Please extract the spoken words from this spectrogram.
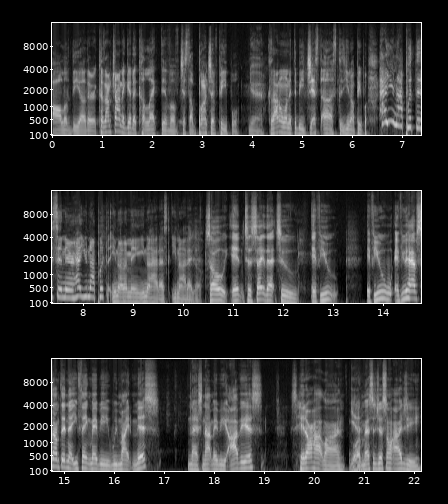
all of the other, because I'm trying to get a collective of just a bunch of people. Yeah. Cause I don't want it to be just us. Cause you know people, how you not put this in there? How you not put that? You know what I mean? You know how that's you know how that go. So it to say that too, if you if you if you have something that you think maybe we might miss, that's not maybe obvious, hit our hotline Yeah. or message us on IG.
